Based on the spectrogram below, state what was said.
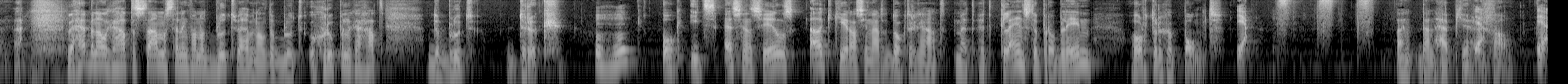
We hebben al gehad de samenstelling van het bloed. We hebben al de bloedgroepen gehad. De bloeddruk. Ook iets essentieels. Elke keer als je naar de dokter gaat met het kleinste probleem, wordt er gepompt. Ja. Dan, dan heb je Ja. ervan. Ja.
